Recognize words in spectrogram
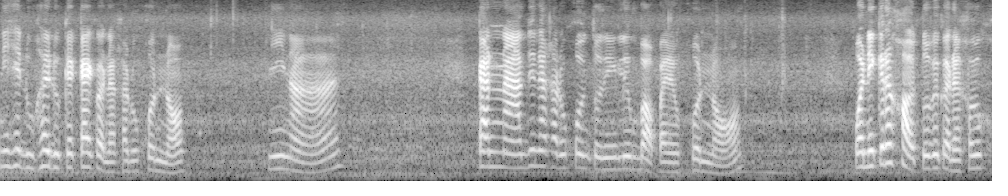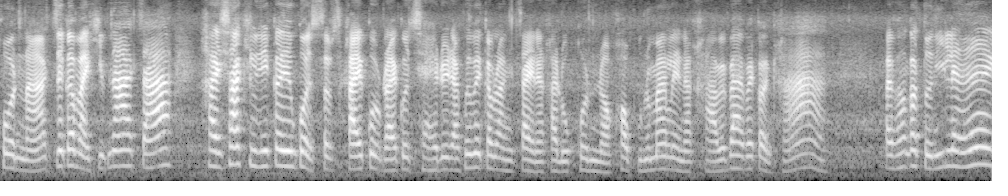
นี่ให้ดูให้ดูใกล้ๆก่อนนะคะ ทุกคนเนาะนี่นะ กันน้ำด้วยนะคะ ทุกคนตัวนี้ลืมบอกไปทุกคนเนาะวันนี้ก็ต้องขอตัวไปก่อนนะคะทุกคนนะ เจอกันใหม่คลิปหน้าจ้า ใครชอบคลิปนี้ก็อย่าลืมกด subscribe กดไลค์ กดแชร์ให้ด้วยนะ เพื่อเป็นกำลังใจนะคะทุกคนเนาะ ขอบคุณมากเลยนะคะ บ๊ายบายไปก่อนค่ะ ไปพร้อมกับตัวนี้เลย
